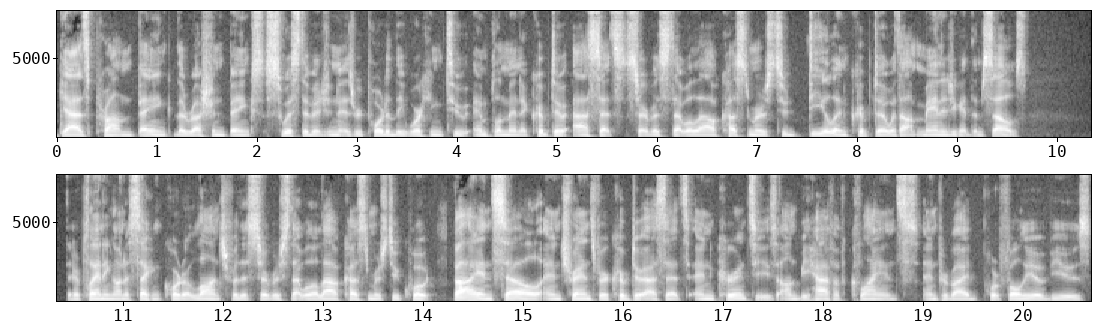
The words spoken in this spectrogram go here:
Gazprom Bank, the Russian bank's Swiss division, is reportedly working to implement a crypto assets service that will allow customers to deal in crypto without managing it themselves. They're planning on a second quarter launch for this service that will allow customers to, quote, buy and sell and transfer crypto assets and currencies on behalf of clients and provide portfolio views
